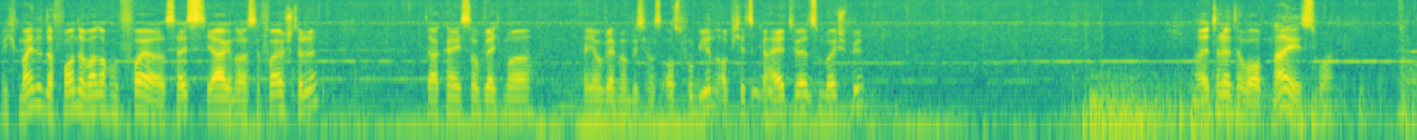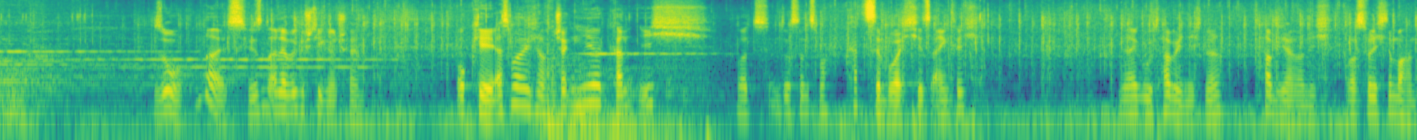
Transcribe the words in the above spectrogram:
Ich meine, da vorne war noch ein Feuer. Das heißt, ja genau, das ist eine Feuerstelle. Da kann ich auch gleich mal, kann ich auch gleich mal ein bisschen was ausprobieren, ob ich jetzt geheilt werde zum Beispiel. Neue Talente erworben. Nice one. So, nice. Wir sind ein Level gestiegen anscheinend. Okay, erstmal will ich noch checken hier. Kann ich was Interessantes machen? Katze bräuchte ich jetzt eigentlich. Na gut, habe ich nicht, ne? Habe ich einfach nicht. Was will ich denn machen?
